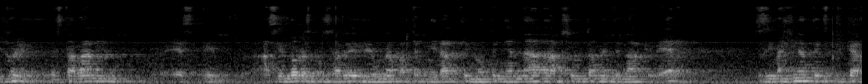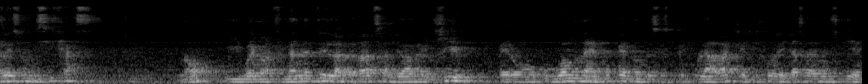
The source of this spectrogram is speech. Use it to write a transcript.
híjole, me estaban este, haciendo responsable de una paternidad que no tenía nada, absolutamente nada que ver. Entonces imagínate explicarle eso a mis hijas, ¿no? Y bueno, finalmente la verdad salió a relucir, pero hubo una época en donde se especulaba que el hijo de ya sabemos quién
